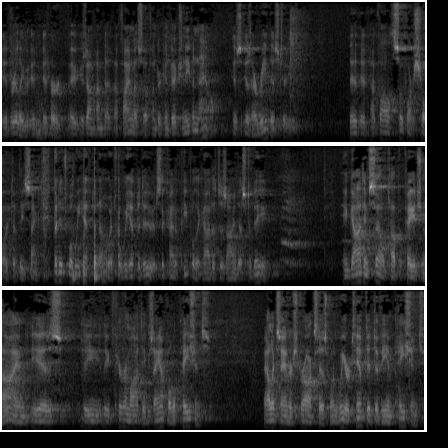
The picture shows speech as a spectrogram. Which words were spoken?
it really it, it hurt because I'm, I'm, i find myself under conviction even now as, as I read this to you. I fall so far short of these things. But it's what we have to know. It's what we have to do. It's the kind of people that God has designed us to be. And God Himself, top of page nine, is the, the paramount example of patience. Alexander Strauch says, when we are tempted to be impatient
